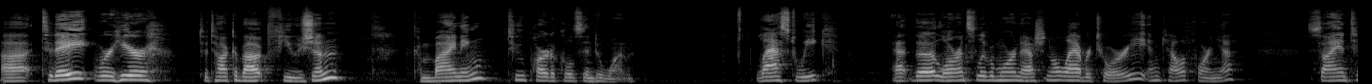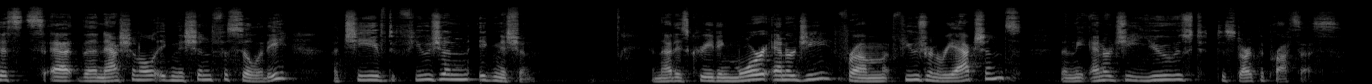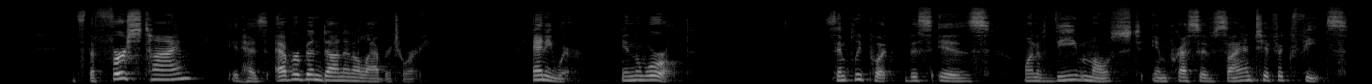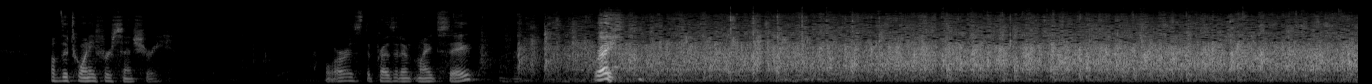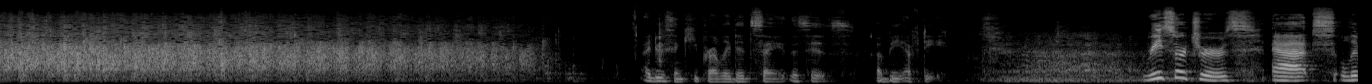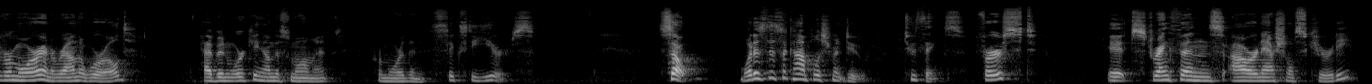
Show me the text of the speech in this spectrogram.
Uh, today, we're here to talk about fusion, combining two particles into one. Last week, at the Lawrence Livermore National Laboratory in California, scientists at the National Ignition Facility achieved fusion ignition. And that is creating more energy from fusion reactions than the energy used to start the process. It's the first time it has ever been done in a laboratory, anywhere in the world. Simply put, this is one of the most impressive scientific feats of the 21st century. Or, as the president might say, right? I do think he probably did say this is a BFD. Researchers at Livermore and around the world have been working on this moment for more than 60 years. So, what does this accomplishment do? Two things. First, it strengthens our national security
